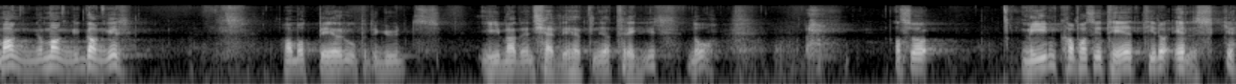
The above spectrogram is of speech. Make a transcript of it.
mange, mange ganger har måttet be og rope til Gud gi meg den kjærligheten jeg trenger nå. Altså min kapasitet til å elske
